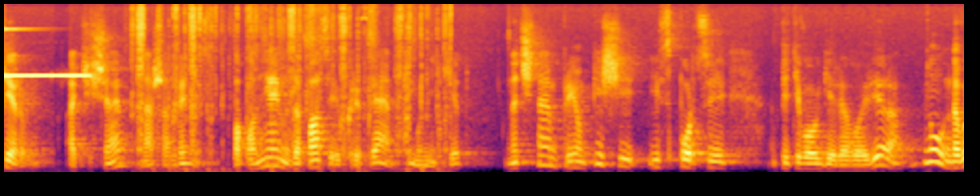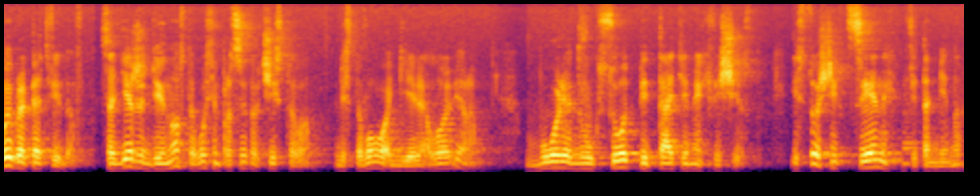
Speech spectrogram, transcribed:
первый. Очищаем наш организм. Пополняем запасы и укрепляем иммунитет Начинаем прием пищи из порции питьевого геля алоэ вера, ну, на выбор 5 видов. Содержит 98% чистого листового геля алоэ вера. Более 200 питательных веществ. Источник ценных витаминов,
